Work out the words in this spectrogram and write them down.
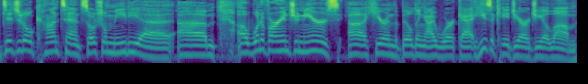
digital content, social media. Um, one of our engineers here in the building I work at, he's a KGRG alum.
